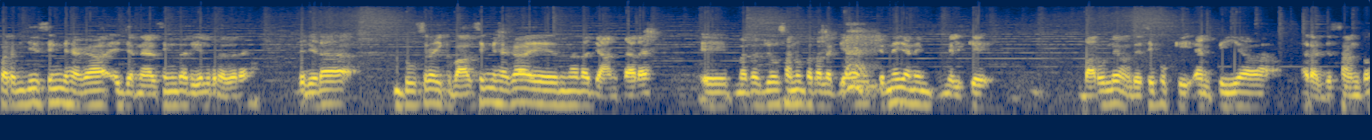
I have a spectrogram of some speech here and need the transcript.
ਪਰਮਜੀਤ ਸਿੰਘ ਹੈਗਾ ਇਹ ਜਰਨੈਲ ਸਿੰਘ ਦਾ ਰੀਅਲ ਬ੍ਰਦਰ ਹੈ। ਤੇ ਜਿਹੜਾ ਦੂਸਰਾ ਇਕਬਾਲ ਸਿੰਘ ਹੈਗਾ ਇਹ ਇਹਨਾਂ ਦਾ ਜਾਣਕਾਰ ਹੈ। ਇਹ ਮਤਲਬ ਜੋ ਸਾਨੂੰ ਪਤਾ ਲੱਗਿਆ ਇਹ ਤਿੰਨੇ ਜਣੇ ਮਿਲ ਕੇ ਬਾਹਰੋਂ ਲਿਆਉਂਦੇ ਸੀ ਭੁੱਕੀ ਐਮਪੀ ਜਾਂ ਰਾਜਸਥਾਨ ਤੇ।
